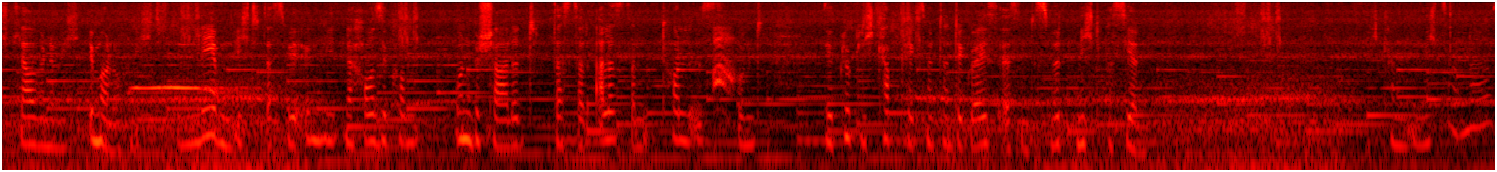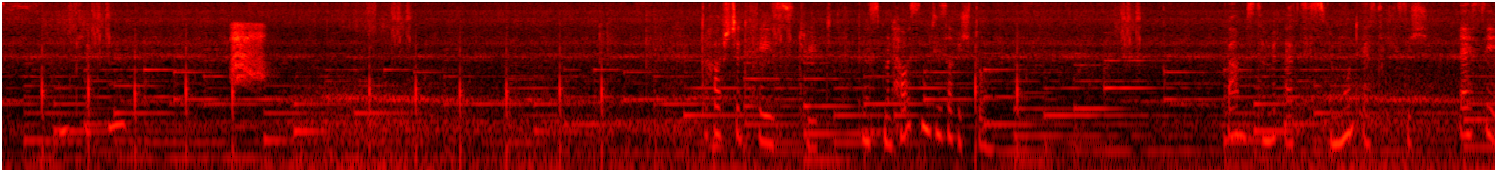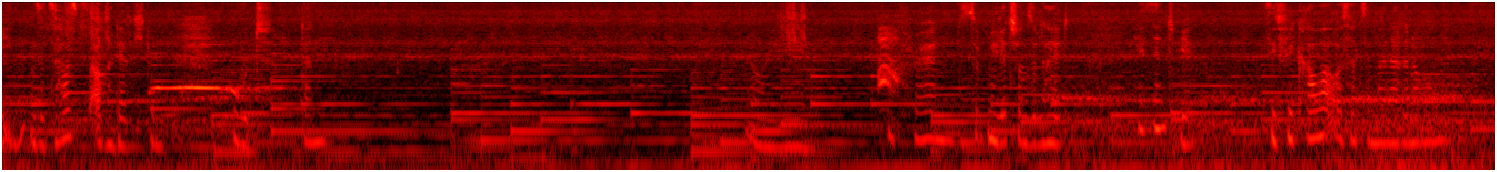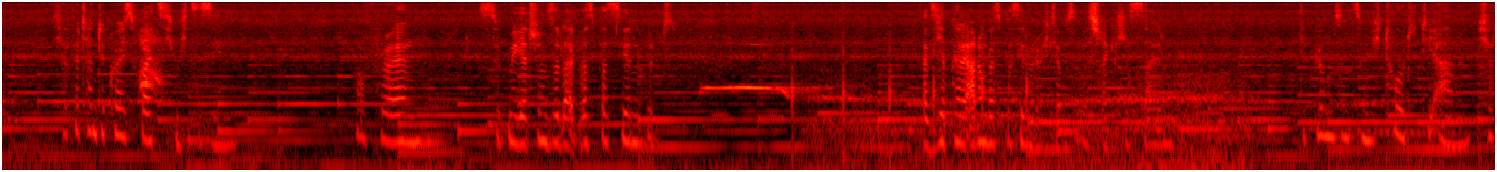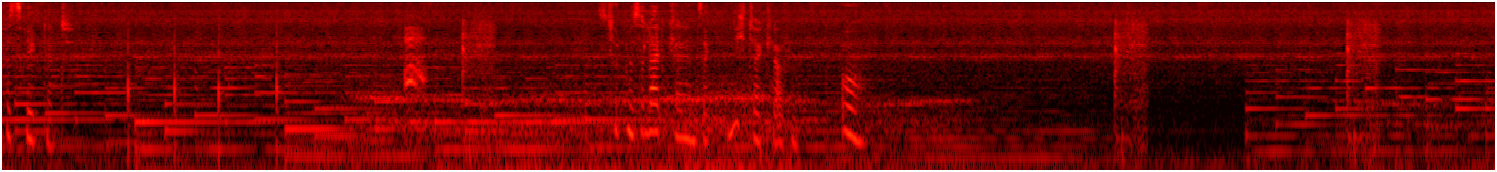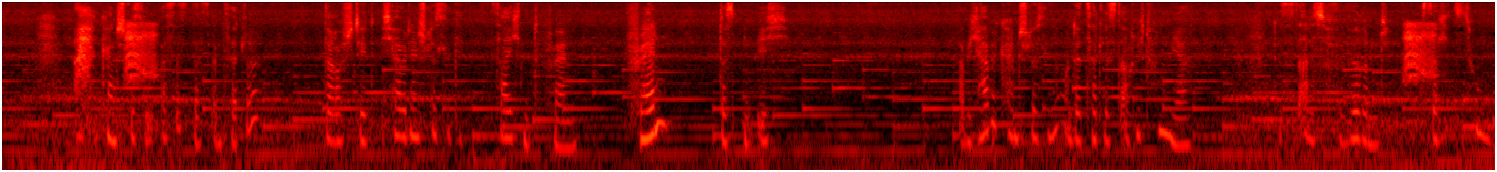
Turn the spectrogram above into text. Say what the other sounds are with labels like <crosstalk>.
Ich glaube nämlich immer noch nicht, im Leben nicht, dass wir irgendwie nach Hause kommen, unbeschadet, dass dann alles dann toll ist und wir glücklich Cupcakes mit Tante Grace essen. Das wird nicht passieren. Ich kann nichts anderes anklicken. Darauf steht Hayes Street. Dann ist mein Haus in dieser Richtung. Warum ist der als siehst du Mond erst riesig? Sehe ihn. Unser Zuhause ist auch in der Richtung. Gut, dann... Oh. Oh, Fran, es tut mir jetzt schon so leid. Hier sind wir. Sieht viel grauer aus als in meiner Erinnerung. Ich hoffe, Tante Grace freut sich, mich zu sehen. Oh, Fran, es tut mir jetzt schon so leid, was passieren wird. Also ich habe keine Ahnung, was passieren wird, aber ich glaube, es wird was Schreckliches sein. Die Blumen sind ziemlich tot, die Armen. Ich hoffe, es regnet. Es tut mir so leid, kleine Insekten. Nicht weglaufen. Oh. Ach, kein Schlüssel. Was ist das? Ein Zettel? Darauf steht, ich habe den Schlüssel gezeichnet, Fran. Fran? Das bin ich. Aber ich habe keinen Schlüssel und der Zettel ist auch nicht von mir. Ist alles so verwirrend. Was soll ich jetzt tun?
